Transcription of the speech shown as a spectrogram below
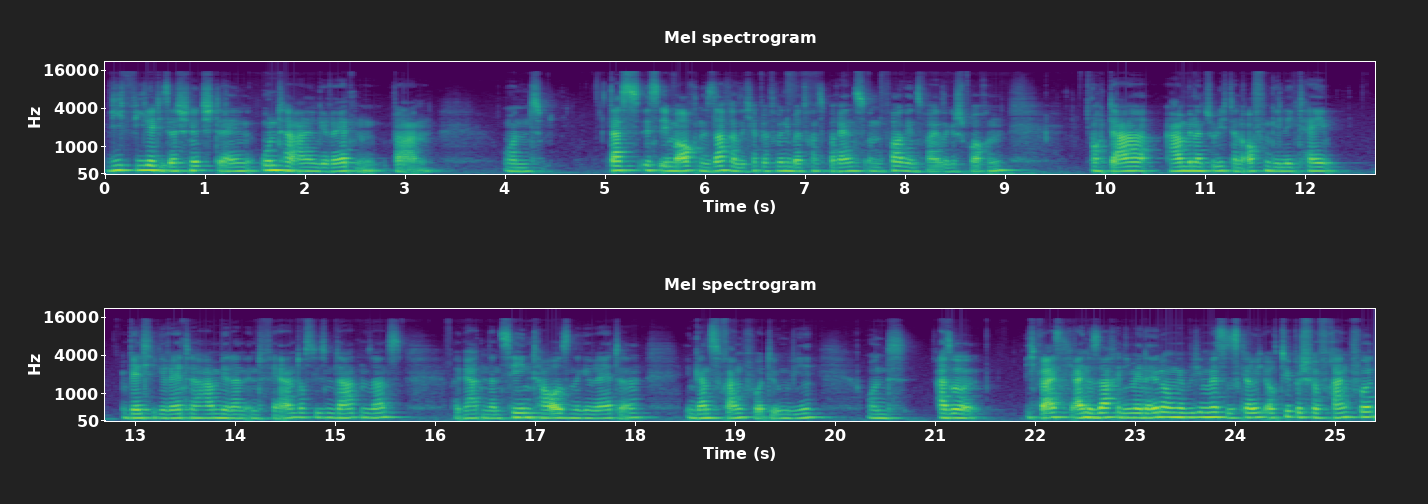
wie viele dieser Schnittstellen unter allen Geräten waren. Und das ist eben auch eine Sache. Also ich habe ja vorhin über Transparenz und Vorgehensweise gesprochen. Auch da haben wir natürlich dann offengelegt, hey, welche Geräte haben wir dann entfernt aus diesem Datensatz? Weil wir hatten dann zehntausende Geräte in ganz Frankfurt irgendwie. Und also ich weiß nicht, eine Sache, die mir in Erinnerung geblieben ist, ist, glaube ich, auch typisch für Frankfurt.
